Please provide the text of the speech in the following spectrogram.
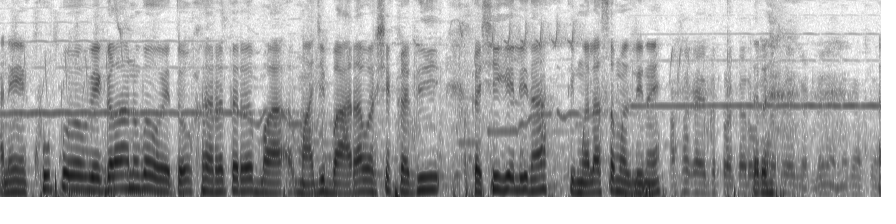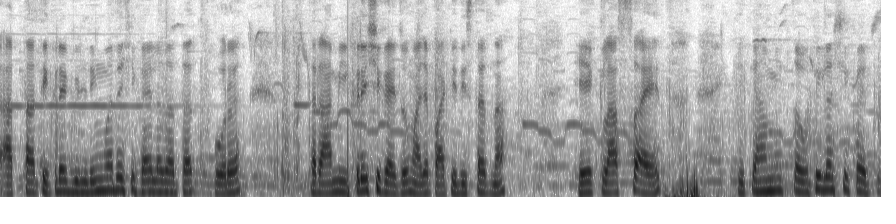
आणि खूप वेगळा अनुभव येतो. खरं तर बा माझी बारा वर्षे कधी कशी गेली ना ती मला समजली नाही. तर प्रकार वगैरे काही घडले नाही ना का? असं? आता तिकडे बिल्डिंगमध्ये शिकायला जातात पोरं. तर आम्ही इकडे शिकायचो. माझ्या पाठी दिसतात ना. हे क्लास आहेत. तिथे आम्ही चौथीला शिकायचो.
